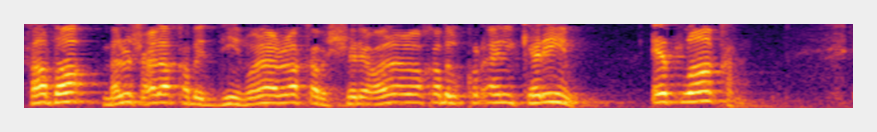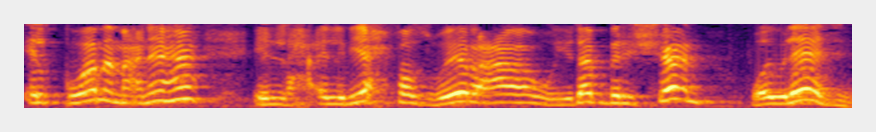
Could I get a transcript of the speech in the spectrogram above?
خطأ ملوش علاقة بالدين ولا علاقة بالشريعة ولا علاقة بالقرآن الكريم إطلاقا. القوامة معناها اللي بيحفظ ويرعى ويدبر الشأن ويلازم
